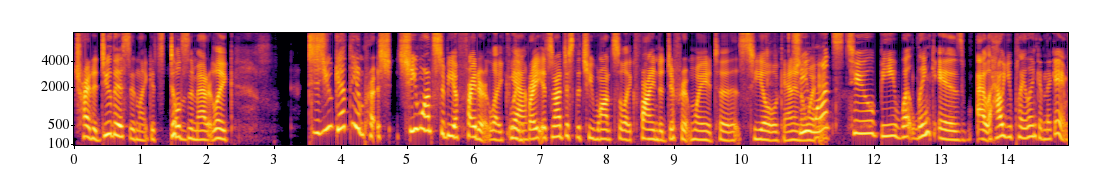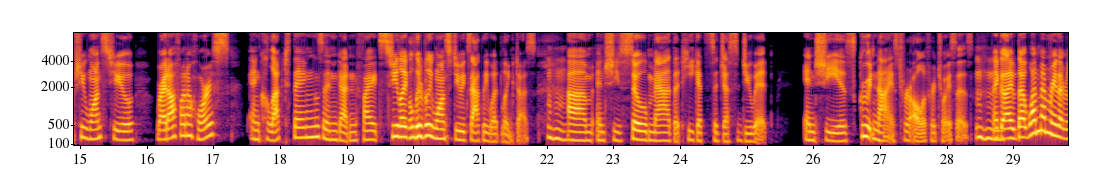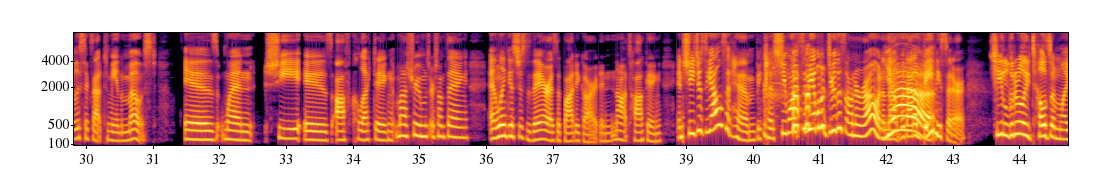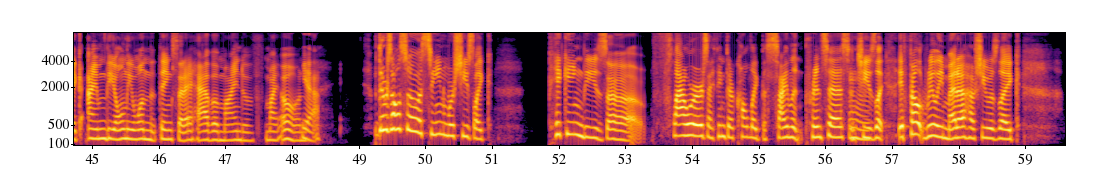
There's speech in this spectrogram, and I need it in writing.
try to do this, and like it still doesn't matter. Like did you get the impression she wants to be a fighter like Link, right? It's not just that she wants to like find a different way to seal Ganon she away. wants to be what Link is, uh, how you play Link in the game. She wants to ride off on a horse and collect things and get in fights. She like literally wants to do exactly what Link does. Mhm. Um, and she's so mad that he gets to just do it. And she is scrutinized for all of her choices. Mhm. Like I, that one memory that really sticks out to me the most is when she is off collecting mushrooms or something, and Link is just there as a bodyguard and not talking, and she just yells at him because she wants to be able to do this on her own and that, without a babysitter. She literally tells him like I'm the only one that thinks that I have a mind of my own. Yeah, But there was also a scene where she's like picking these uh flowers. I think they're called like the silent princess and Mhm. she's like it felt really meta how she was like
